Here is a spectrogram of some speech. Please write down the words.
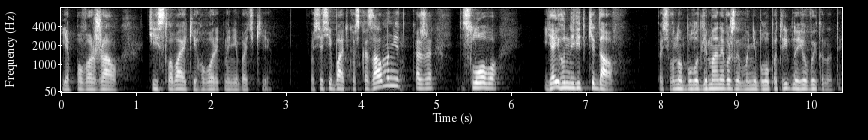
я поважав ті слова, які говорять мені батьки. Ось якщо батько сказав мені, каже, слово, я його не відкидав. Тобто воно було для мене важливо, мені було потрібно його виконати.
